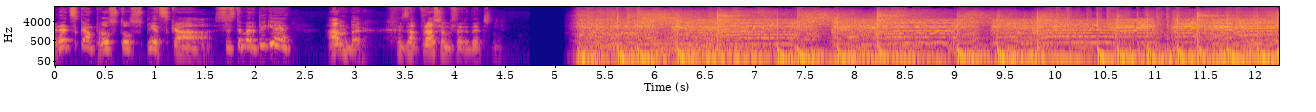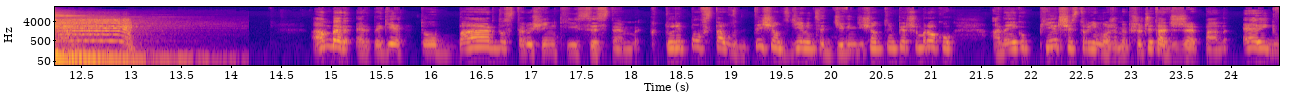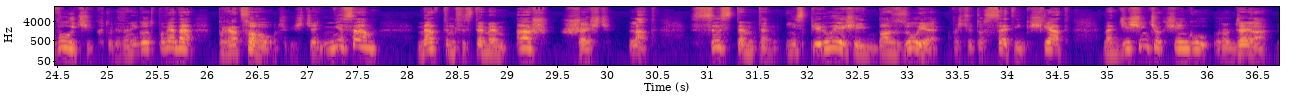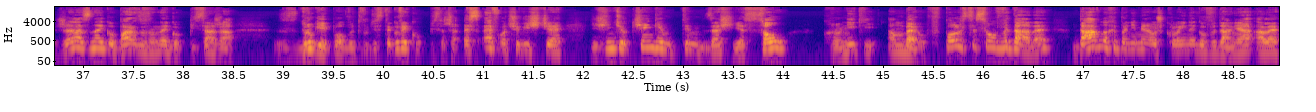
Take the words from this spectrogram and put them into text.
Recka prosto z piecka. System RPG? Amber. Zapraszam serdecznie. Amber RPG to bardzo starusieńki system, który powstał w 1991 roku, a na jego pierwszej stronie możemy przeczytać, że pan Erik Wójcik, który za niego odpowiada, pracował oczywiście nie sam nad tym systemem aż 6 lat. System ten inspiruje się i bazuje, właściwie to setting, świat, na dziesięcioksięgu Rogera Żelaznego, bardzo znanego pisarza z drugiej połowy XX wieku, pisarza SF oczywiście. Dziesięcioksięgiem tym zaś jest, są Kroniki Amberu. W Polsce są wydane, dawno chyba nie miało już kolejnego wydania, ale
